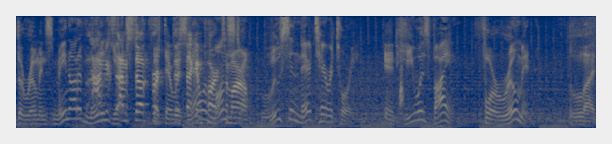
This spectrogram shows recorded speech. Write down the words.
The Romans may not have known I'm it yet, I'm stoked for but there the was second now a part monster tomorrow. loose in their territory, and he was vying for Roman blood.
